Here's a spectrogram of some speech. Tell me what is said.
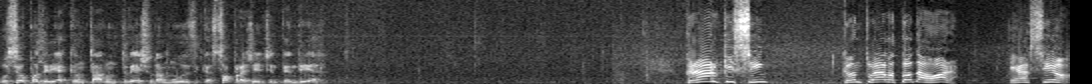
o senhor poderia cantar um trecho da música só pra gente entender? Claro que sim. Canto ela toda hora. É assim, ó.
